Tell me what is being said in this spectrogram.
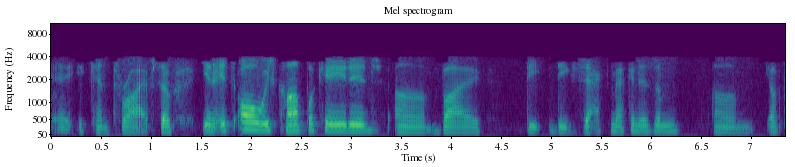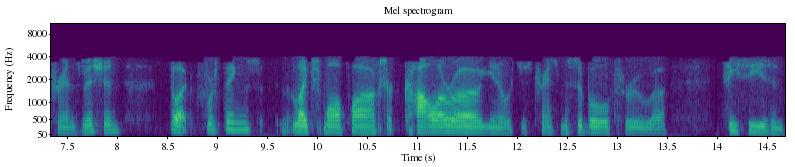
it can thrive. So you know it's always complicated uh, by the the exact mechanism um, of transmission. But for things like smallpox or cholera, you know, which is transmissible through uh, feces and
